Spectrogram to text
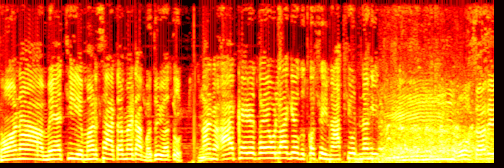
ધોણા મેથી મરસા ટમેટા બધું હતું. અને આ ફેરે તો એવું લાગ્યું કે કશું નાખ્યું જ નહીં. ઓ સારે.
